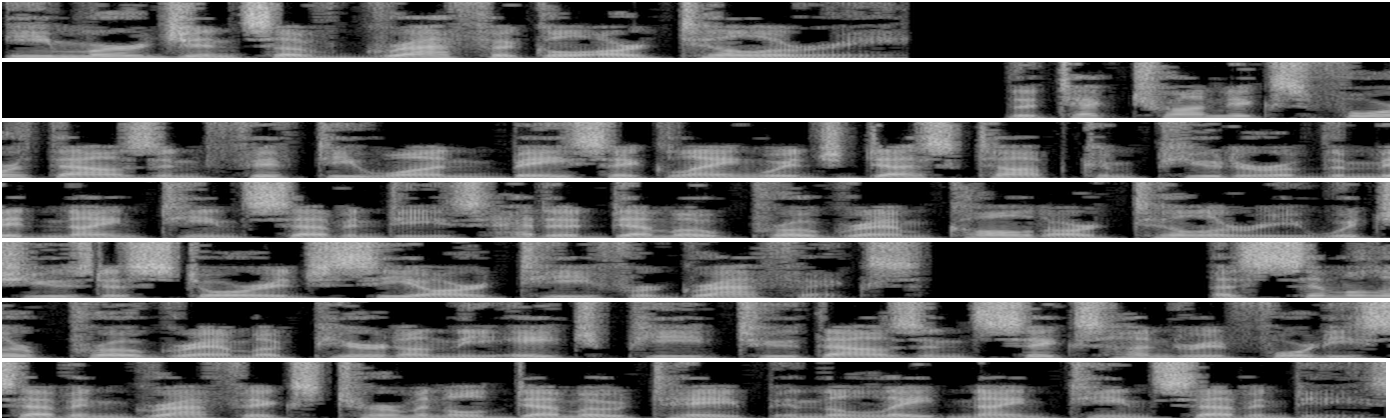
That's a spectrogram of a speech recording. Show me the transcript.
Emergence of graphical artillery The Tektronix 4051 basic language desktop computer of the mid-1970s had a demo program called Artillery which used a storage CRT for graphics. A similar program appeared on the HP 2647 graphics terminal demo tape in the late 1970s.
